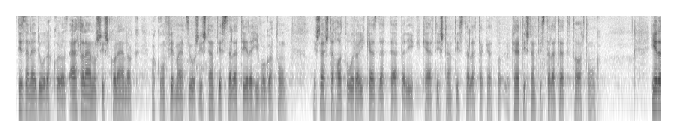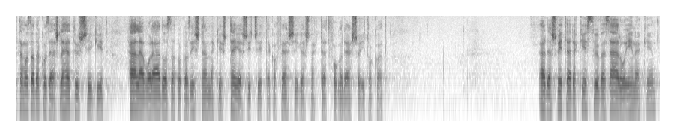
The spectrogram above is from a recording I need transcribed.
11 órakor az általános iskolának a konfirmációs Isten tiszteletére hívogatunk, és este 6 órai kezdettel pedig kertisten, kertisten tiszteletet tartunk. Hirdetem az adakozás lehetőségét, hálával áldozatok az Istennek, és teljesítsétek a felségesnek tett fogadásaitokat. Áldás vételre készülve záró éneként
